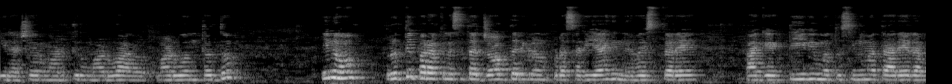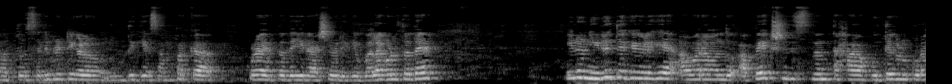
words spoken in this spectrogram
ಈ ರಾಶಿಯವರು ಮಾಡುತ್ತಿರುವ ಮಾಡುವ, ಮಾಡುವಂಥದ್ದು. ಇನ್ನು ವೃತ್ತಿಪರ ಕೆಲಸದ ಜವಾಬ್ದಾರಿಗಳನ್ನು ಕೂಡ ಸರಿಯಾಗಿ ನಿರ್ವಹಿಸುತ್ತಾರೆ. ಹಾಗೆ ಟಿವಿ ಮತ್ತು ಸಿನಿಮಾ ತಾರೆಯರ ಮತ್ತು ಸೆಲೆಬ್ರಿಟಿಗಳೊಂದಿಗೆ ಸಂಪರ್ಕ ಕೂಡ ಇರ್ತದೆ. ಈ ರಾಶಿಯವರಿಗೆ ಬಲಗೊಳ್ಳುತ್ತದೆ. ಇನ್ನು ನಿರುದ್ಯೋಗಿಗಳಿಗೆ ಅವರ ಒಂದು ಅಪೇಕ್ಷಿಸಿದಂತಹ ಹುದ್ದೆಗಳು ಕೂಡ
